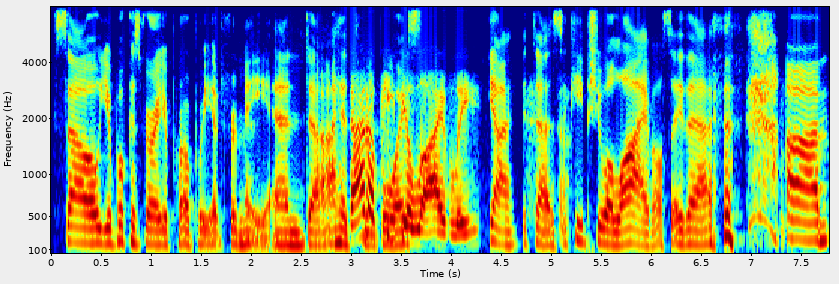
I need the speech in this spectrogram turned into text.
so your book is very appropriate for me. And uh, I had that'll keep you lively. Yeah, it does. It keeps you alive. I'll say that. um,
